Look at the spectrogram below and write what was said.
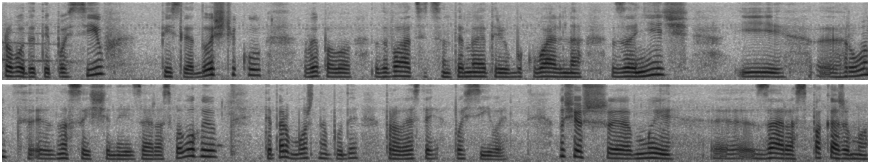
проводити посів після дощику. Випало 20 сантиметрів буквально за ніч, і е, ґрунт е, насищений зараз вологою. І тепер можна буде провести посіви. Ну що ж, е, ми зараз покажемо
